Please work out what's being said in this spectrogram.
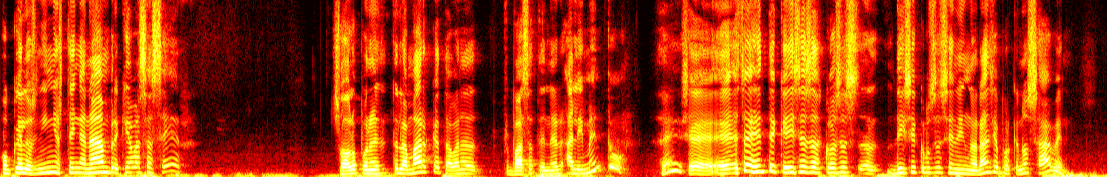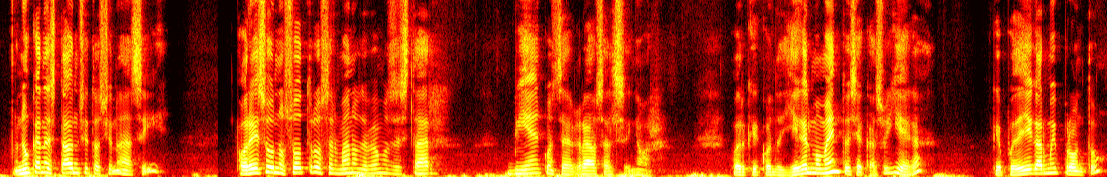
O que los niños tengan hambre, ¿qué vas a hacer? Solo ponerte la marca, te van a, vas a tener alimento. Eh, esta gente que dice esas cosas, dice cosas en ignorancia porque no saben. Nunca han estado en situaciones así. Por eso nosotros, hermanos, debemos estar bien consagrados al Señor. Porque cuando llega el momento, y si acaso llega, que puede llegar muy pronto,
